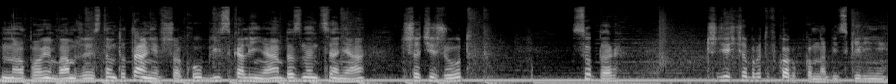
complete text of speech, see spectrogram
No, powiem Wam, że jestem totalnie w szoku. Bliska linia, bez nęcenia. Trzeci rzut. Super. 30 obrotów korbką na bliskiej linii.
